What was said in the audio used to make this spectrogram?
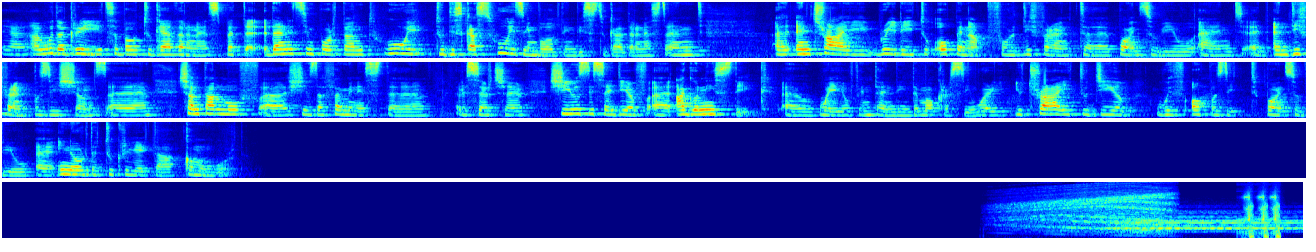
Yeah, I would agree. It's about togetherness, but then it's important who to discuss who is involved in this togetherness and uh, and try really to open up for different uh, points of view and and, and different positions. Uh, Chantal Mouffe, uh, she's a feminist uh, researcher. She used this idea of uh, agonistic uh, way of intending democracy, where you try to deal with opposite points of view in order to create a common world. You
